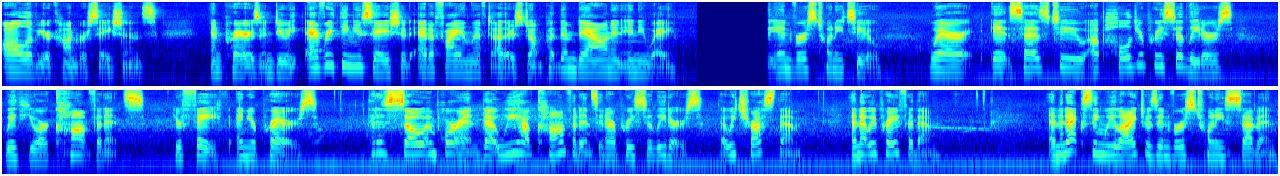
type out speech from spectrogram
all of your conversations and prayers and doing everything you say should edify and lift others. Don't put them down in any way. In verse 22, where it says to uphold your priesthood leaders with your confidence, your faith, and your prayers. That is so important that we have confidence in our priesthood leaders, that we trust them, and that we pray for them. And the next thing we liked was in verse 27,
